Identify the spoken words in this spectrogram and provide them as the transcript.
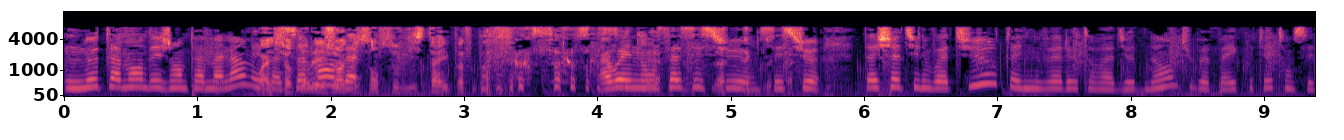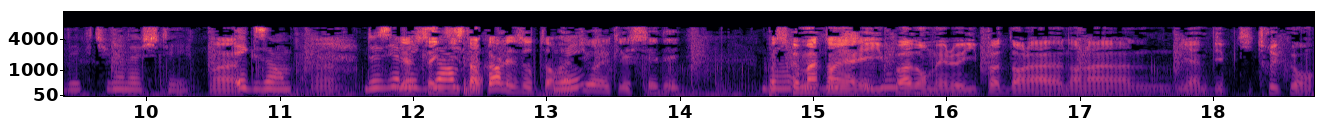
Notamment des gens pas malins, mais Ouais, pas surtout seulement. les gens d'a- qui sont sous Vista, ils peuvent pas faire ça. ça, Ah ouais, non, clair. ça c'est sûr, c'est sûr. T'achètes une voiture, t'as une nouvelle autoradio dedans, tu peux pas écouter ton CD que tu viens d'acheter. Ouais. Exemple. Ouais. Deuxième a- Ça exemple. existe encore les autoradios Oui. avec les CD Parce que maintenant il y a les iPods, on met le iPod dans la, dans la, il y a des petits trucs, on,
